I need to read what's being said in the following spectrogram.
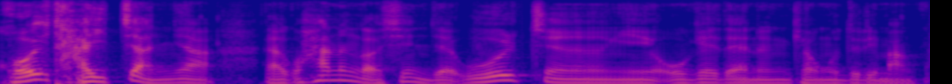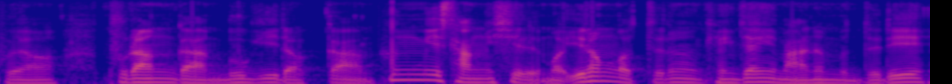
거의 다 있지 않냐라고 하는 것이 이제 우울증이 오게 되는 경우들이 많고요. 불안감, 무기력감, 흥미 상실 뭐 이런 것들은 굉장히 많은 분들이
